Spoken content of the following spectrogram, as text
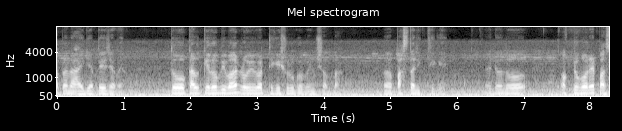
আপনারা আইডিয়া পেয়ে যাবেন। তো কালকে রবিবার রবিবার থেকে শুরু করব ইনশাল্লাহ পাঁচ তারিখ থেকে। এটা হলো অক্টোবরের পাঁচ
